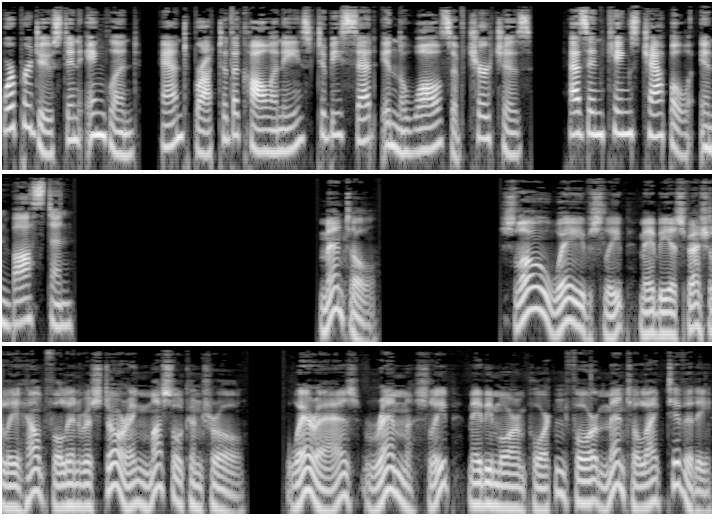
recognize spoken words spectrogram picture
were produced in England and brought to the colonies to be set in the walls of churches, as in King's Chapel in Boston. Mental Slow wave sleep may be especially helpful in restoring muscle control, whereas REM sleep may be more important for mental activity.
